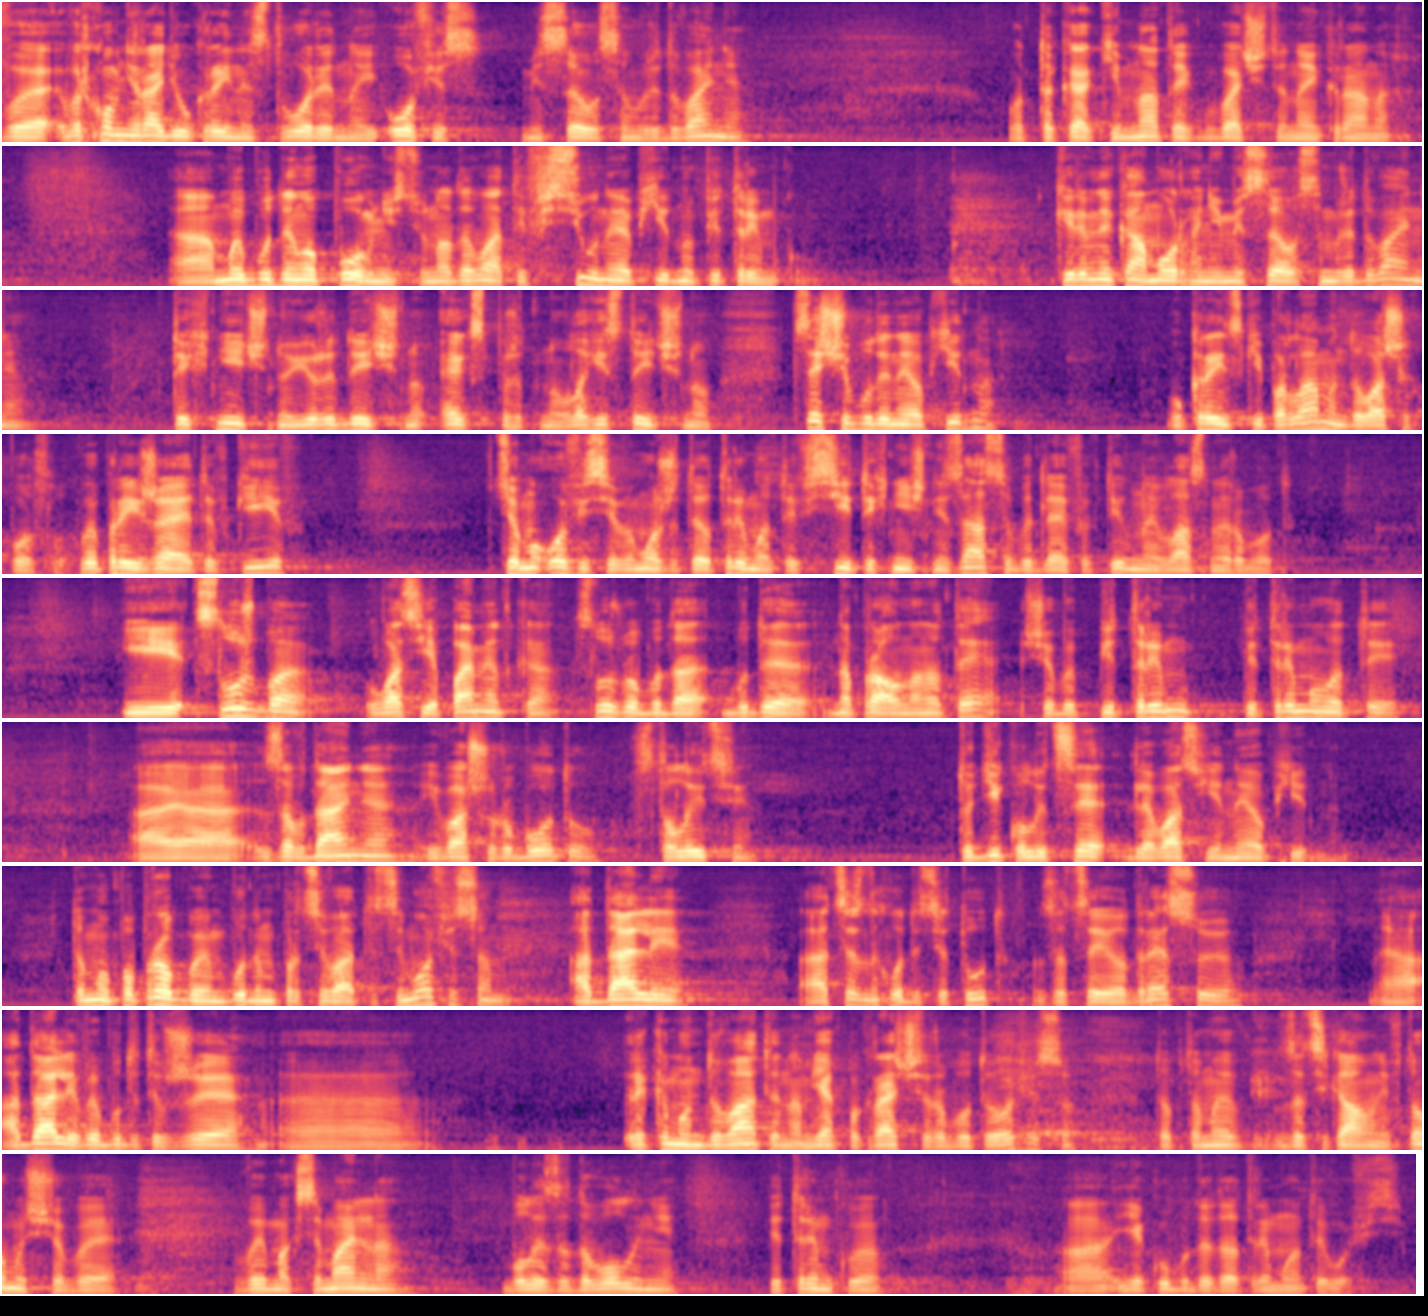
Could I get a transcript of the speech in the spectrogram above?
В Верховній Раді України створений офіс місцевого самоврядування. От така кімната, як ви бачите на екранах. Ми будемо повністю надавати всю необхідну підтримку керівникам органів місцевого самоврядування, технічну, юридичну, експертну, логістичну, все, що буде необхідно, український парламент до ваших послуг. Ви приїжджаєте в Київ, в цьому офісі ви можете отримати всі технічні засоби для ефективної власної роботи. І служба, у вас є пам'ятка, служба буде, направлена на те, щоб підтрим, підтримувати е, завдання і вашу роботу в столиці тоді, коли це для вас є необхідним. Тому попробуємо, будемо працювати з цим офісом, а далі, це знаходиться тут, за цією адресою, а а далі ви будете вже е, рекомендувати нам, як покращити роботу офісу. Тобто ми зацікавлені в тому, щоб ви максимально були задоволені підтримкою, яку будете отримувати в офісі.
